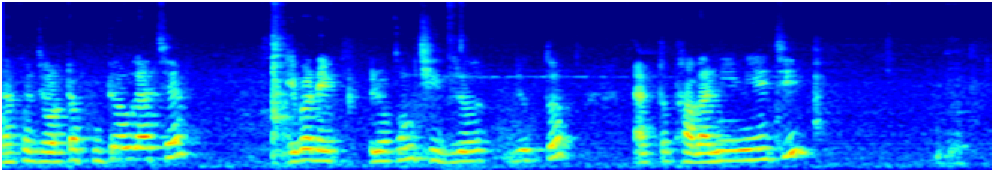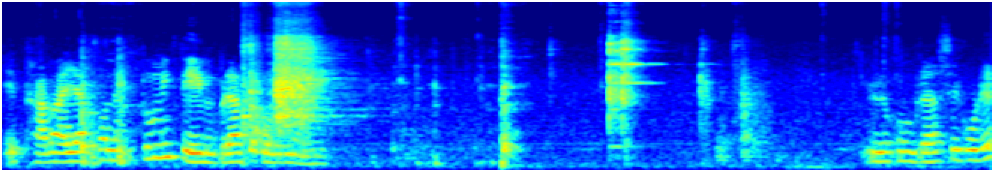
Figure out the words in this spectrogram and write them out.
দেখো জলটা ফুটেও গেছে। এবার এরকম ছিদ্রযুক্ত একটা থালা নিয়ে নিয়েছি। এই থালায় এখন একটু আমি তেল ব্রাশ করে নেব। এরকম ব্রাশে করে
